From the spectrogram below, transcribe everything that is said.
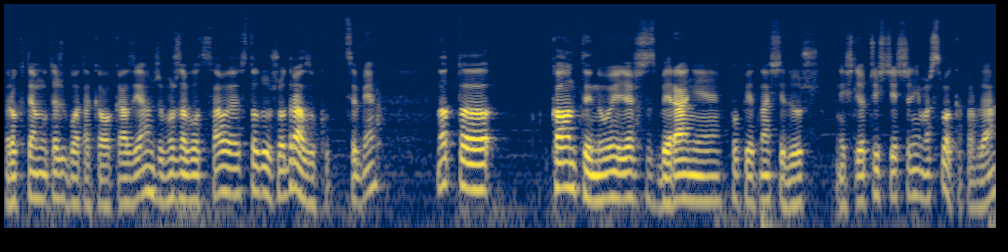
Rok temu też była taka okazja, że można było całe 100 dusz od razu kupić sobie. No to kontynuujesz zbieranie po 15 dusz, jeśli oczywiście jeszcze nie masz smoka, prawda?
